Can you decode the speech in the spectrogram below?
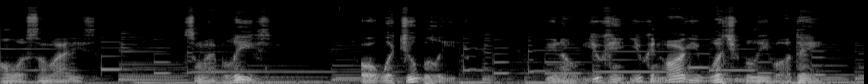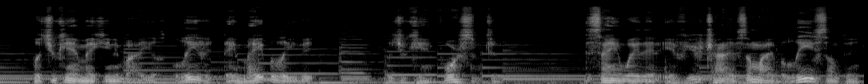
on what somebody's somebody believes or what you believe. You know, you can you can argue what you believe all day, But you can't make anybody else believe it. They may believe it, but you can't force them to. The same way that if you're trying, if somebody believes something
